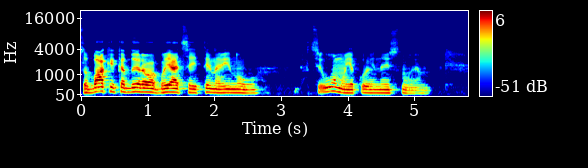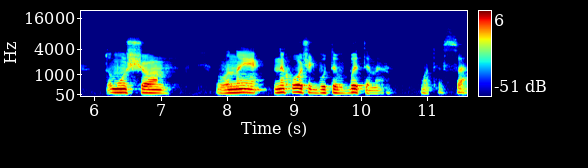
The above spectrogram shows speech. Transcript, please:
Собаки Кадирова бояться йти на війну в цілому, якої не існує. Тому що вони не хочуть бути вбитими. От і все.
